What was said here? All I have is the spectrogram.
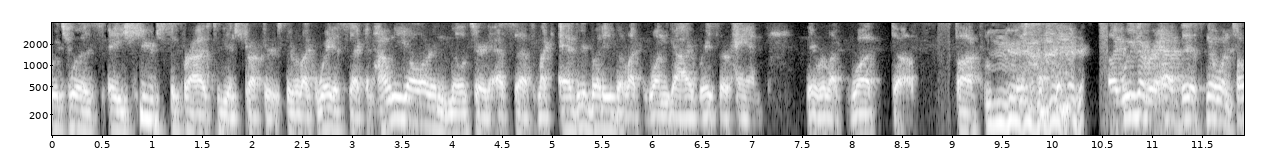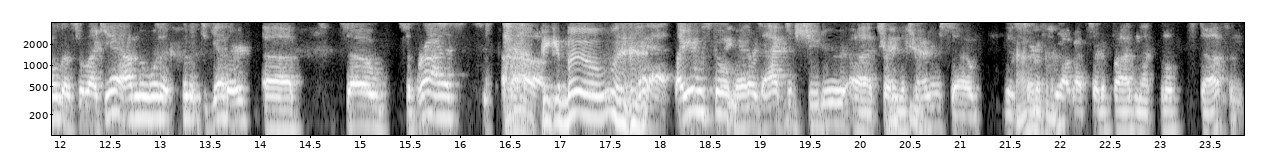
which was a huge surprise to the instructors. They were like, wait a second, how many of y'all are in the military to SF? And like everybody but like one guy raised their hand. They were like, what the fuck? like, we've never had this. No one told us. We're like, yeah, I'm the one that put it together. Uh, so, surprise. Wow, uh, peekaboo. yeah, like it was cool, man. It was active shooter, uh, train the trainer. So, certified, we all got certified in that little stuff. And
